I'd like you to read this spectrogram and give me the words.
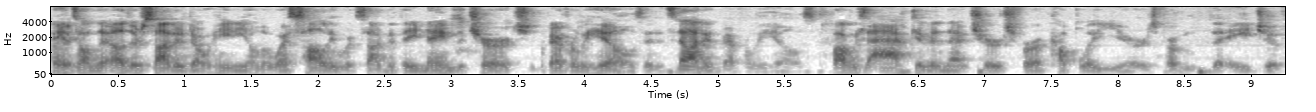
It's on the other side of Doheny on the West Hollywood side, but they named the church Beverly Hills, and it's not in Beverly Hills. I was active in that church for a couple of years from the age of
